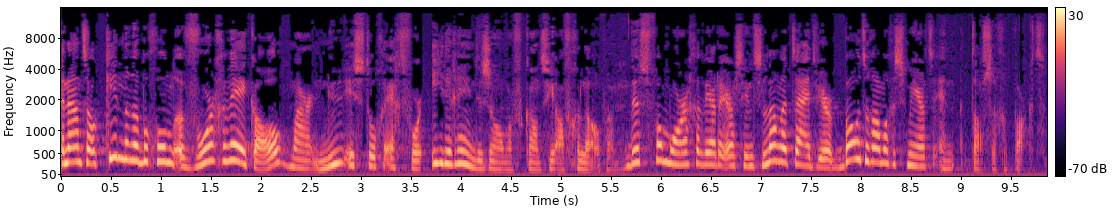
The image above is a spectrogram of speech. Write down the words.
Een aantal kinderen begon vorige week al, maar nu is toch echt voor iedereen de zomervakantie afgelopen. Dus vanmorgen werden er sinds lange tijd weer boterhammen gesmeerd en tassen gepakt.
